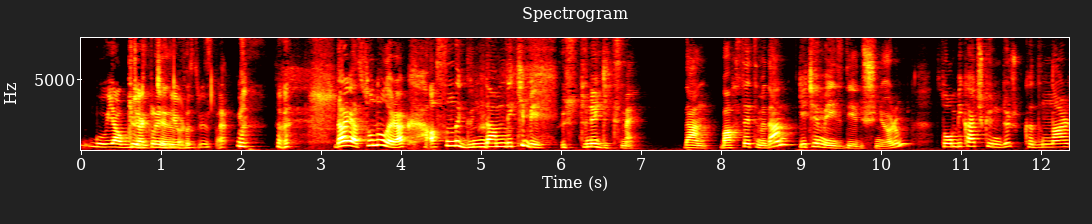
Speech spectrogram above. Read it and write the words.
bu yavrucakları diyoruz biz de. Derya son olarak aslında gündemdeki bir üstüne gitmeden bahsetmeden geçemeyiz diye düşünüyorum. Son birkaç gündür kadınlar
